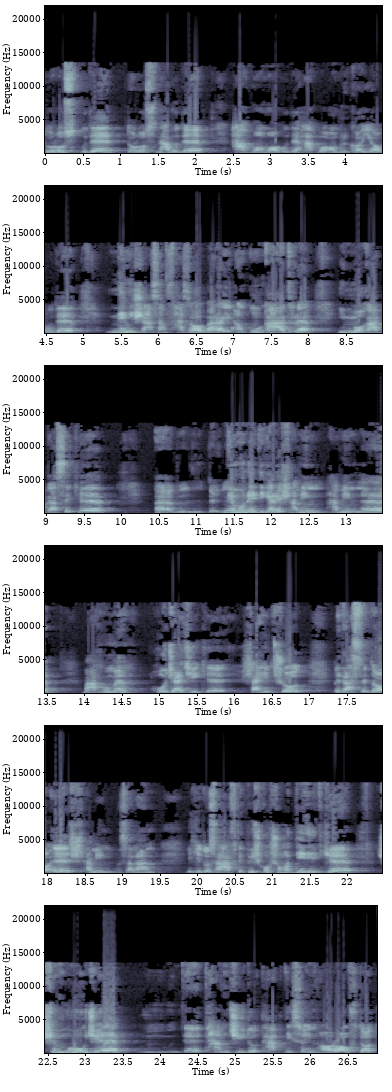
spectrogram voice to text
درست بوده درست نبوده حق با ما بوده حق با آمریکایی ها بوده. نمیشه اصلا فضا برای اونقدر این مقدسه که نمونه دیگرش همین همین مرحوم حججی که شهید شد به دست داعش همین مثلا یکی دو سه هفته پیش. خب شما دیدید که چه موج تمجید و تقدیس و اینها را افتاد.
